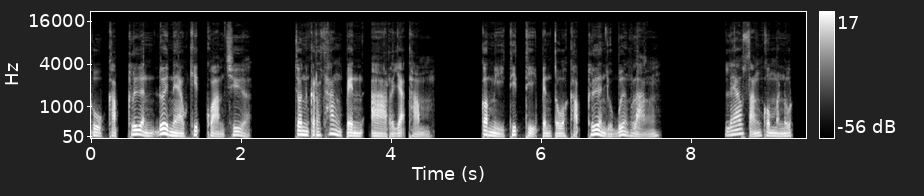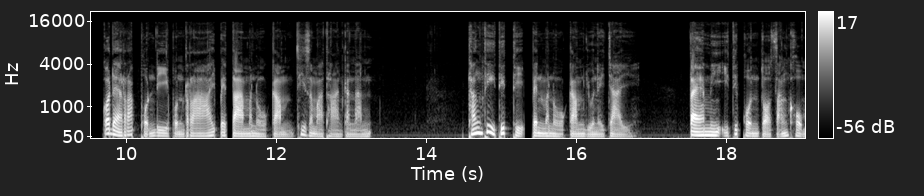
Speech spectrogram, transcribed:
ถูกขับเคลื่อนด้วยแนวคิดความเชื่อ จนกระทั่งเป็นอารยธรรม ก็มีทิฏฐิเป็นตัวขับเคลื่อนอยู่เบื้องหลัง แล้วสังคมมนุษย์ก็ได้รับผลดีผลร้ายไปตามมโนกรรมที่สมาทานกันนั้น ทั้งที่ทิฏฐิเป็นมโนกรรมอยู่ในใจ แต่มีอิทธิพลต่อสังคม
